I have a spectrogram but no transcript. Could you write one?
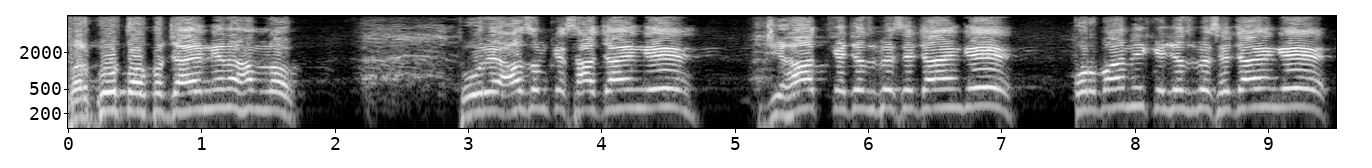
بھرپور طور پر جائیں گے نا ہم لوگ۔ پورے عظم کے ساتھ جائیں گے، جہاد کے جذبے سے جائیں گے، قربانی کے جذبے سے جائیں گے۔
